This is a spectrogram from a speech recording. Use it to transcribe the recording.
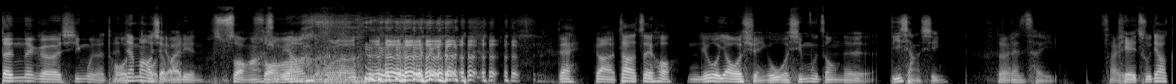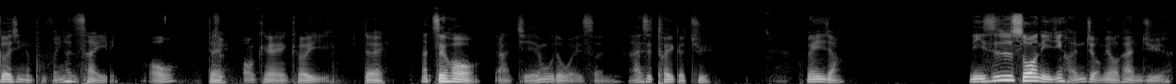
登那个新闻的头，人家骂我小白头脸，爽啊，爽啊，？怎么了？对对吧？到最后，你如果要我选一个我心目中的理想型，对是，蔡依林。撇除掉个性的部分，应该是蔡依林。哦，对，OK，可以，对，那最后啊，节目的尾声还是推个剧。我跟你讲，你是不是说你已经很久没有看剧了？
